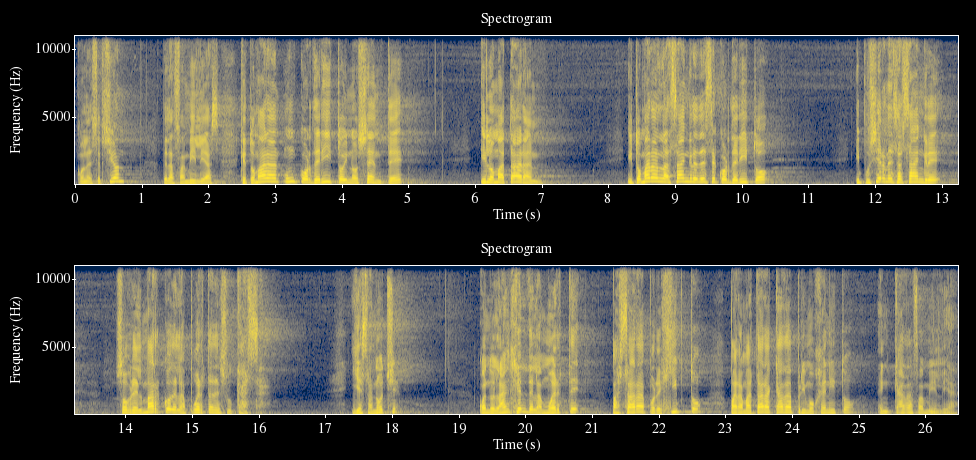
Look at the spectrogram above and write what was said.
con la excepción de las familias que tomaran un corderito inocente y lo mataran y tomaran la sangre de ese corderito y pusieran esa sangre sobre el marco de la puerta de su casa. Y esa noche, cuando el ángel de la muerte pasara por Egipto para matar a cada primogénito en cada familia,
